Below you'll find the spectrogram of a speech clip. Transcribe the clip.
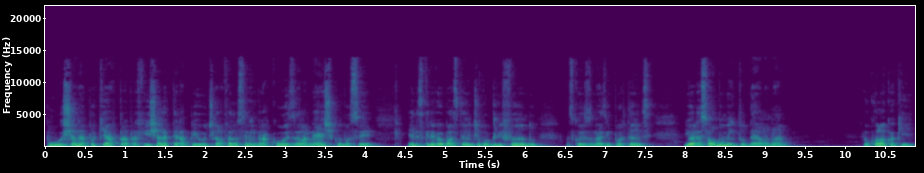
puxa, né, porque a própria ficha é terapêutica, ela faz você lembrar coisas, ela mexe com você. Ela escreveu bastante, eu vou grifando as coisas mais importantes. E olha só, o momento dela, né? Eu coloco aqui,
